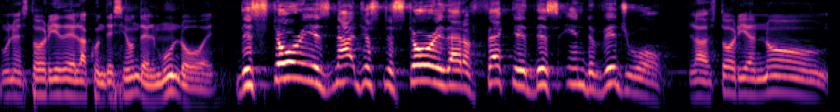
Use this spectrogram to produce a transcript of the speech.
una historia de la condición del mundo hoy. This story is not just a story that affected this individual. La historia no,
